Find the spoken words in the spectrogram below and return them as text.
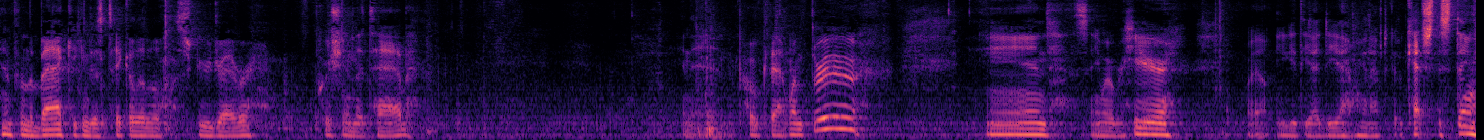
and from the back, you can just take a little screwdriver, push in the tab, and then poke that one through. And same over here. Well, you get the idea. I'm gonna have to go catch this thing.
